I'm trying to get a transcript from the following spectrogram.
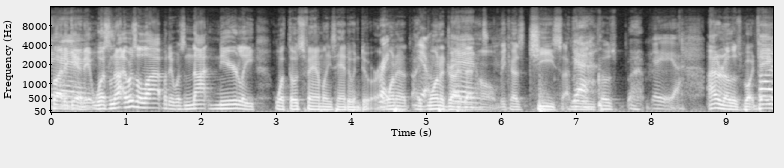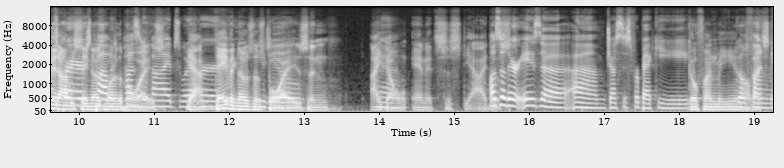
But again, and- it was not. It was a lot, but it was not nearly what those families had to endure. I Right. want to. I Yeah. want to drive And- that home because, geez, I mean, Yeah. those. Uh, yeah, yeah, yeah. I don't know those boys. David obviously prayers, knows one of the positive boys. vibes, whatever yeah, David knows those you do. boys, and I Yeah. don't. And it's just yeah. I just, Also, there is a um, Justice for Becky GoFundMe and all that stuff.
